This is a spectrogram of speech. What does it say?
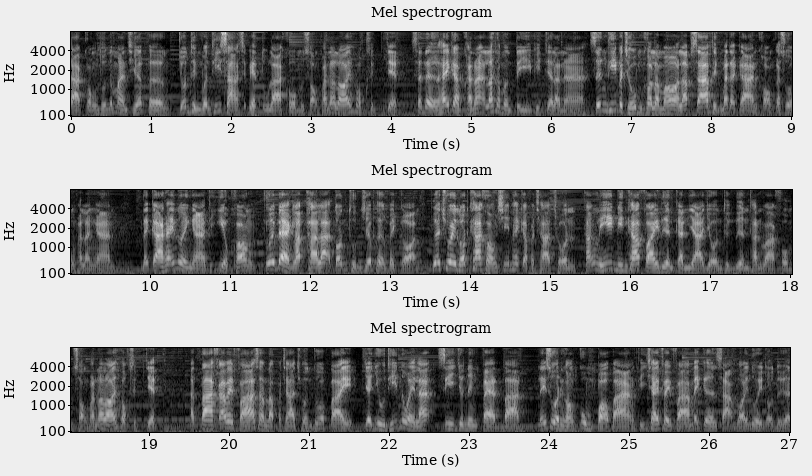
จากกองทุนน้ำมันเชื้อเพลิง จนถึงวันที่ 31 ตุลาคม 2567 เสนอให้กับคณะรัฐมนตรีพิจารณา ซึ่งที่ประชุมคอรมอรับทราบถึงมาตรการของกระทรวงพลังงานในการให้หน่วยงานที่เกี่ยวข้องช่วยแบกรับภาระต้นทุนเชื้อเพลิงไปก่อน เพื่อช่วยลดค่าของชีพให้กับประชาชน ทั้งนี้บินค่าไฟเดือนกันยายนถึงเดือนธันวาคม 2567 อัตราค่าไฟฟ้าสำหรับประชาชนทั่วไป จะอยู่ที่หน่วยละ 4.18 บาท ในส่วนของกลุ่มเปราะบางที่ใช้ไฟฟ้าไม่เกิน 300 หน่วยต่อเดือน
